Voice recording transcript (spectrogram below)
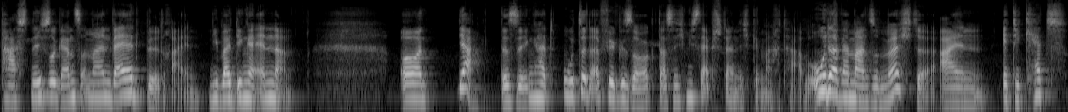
passt nicht so ganz in mein Weltbild rein. Lieber Dinge ändern. Und ja, deswegen hat Ute dafür gesorgt, dass ich mich selbstständig gemacht habe. Oder wenn man so möchte, ein Etikett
